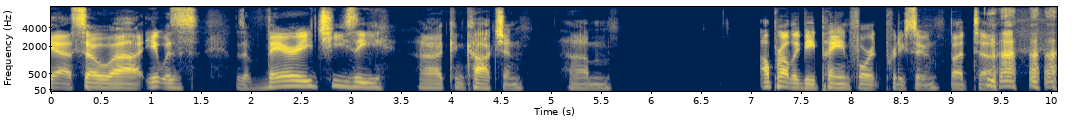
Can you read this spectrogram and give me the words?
Yeah, so uh, it was it was a very cheesy uh, concoction. Um, I'll probably be paying for it pretty soon, but uh,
